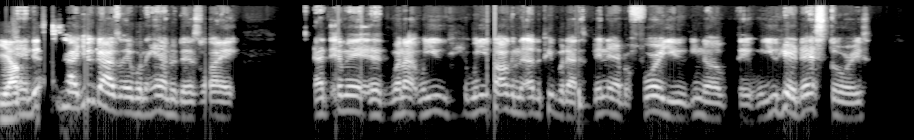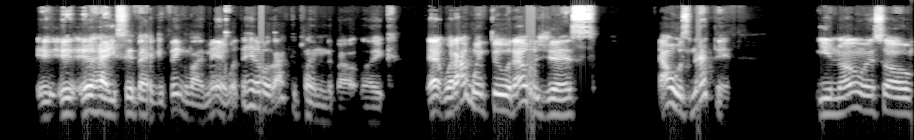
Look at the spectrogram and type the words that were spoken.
Yeah. And this is how you guys are able to handle this. Like, I mean, when I when you when you're talking to other people that's been there before you, you know, they, when you hear their stories, it, it, it'll have you sit back and think like, man, what the hell was I complaining about? Like that, what I went through, that was just, that was nothing, you know. And so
